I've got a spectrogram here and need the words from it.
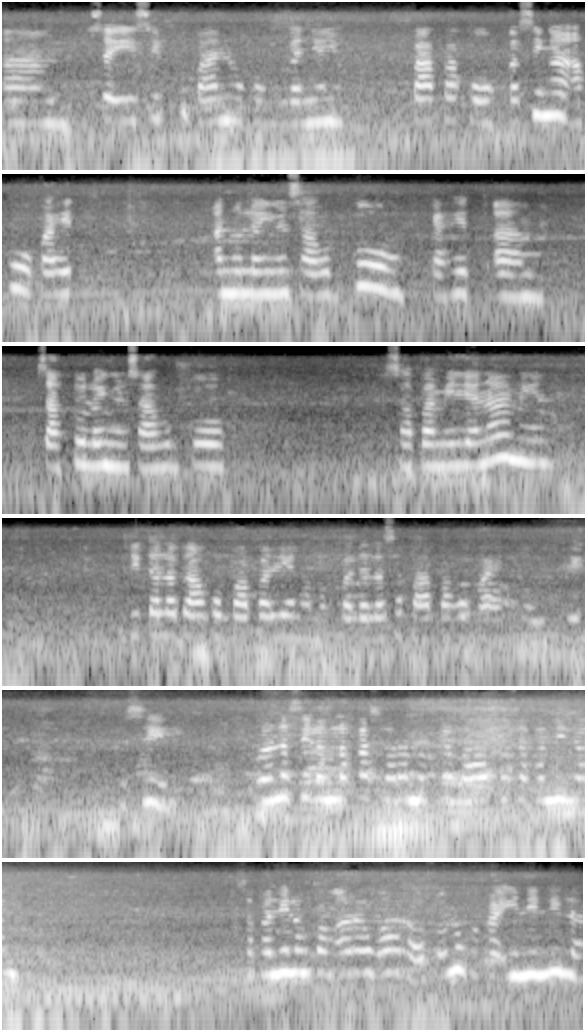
um, sa isip ko paano kung ganyan yung papa ko. Kasi nga ako kahit ano lang yung sahod ko, kahit um, sakto lang yung sahod ko sa pamilya namin, hindi talaga ako papalya na magpadala sa papa ko kahit kunti. Kasi wala na silang lakas para magtrabaho ko sa kanilang sa kanilang pang-araw-araw. So, anong kakainin nila?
